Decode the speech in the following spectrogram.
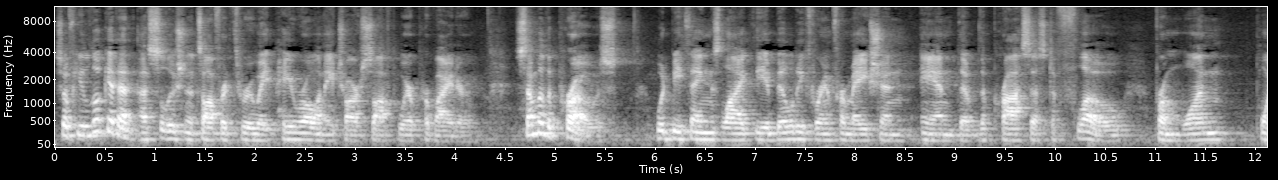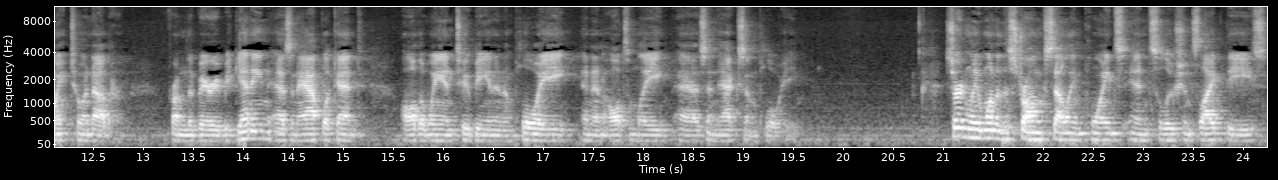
So if you look at a, a solution that's offered through a payroll and HR software provider, some of the pros would be things like the ability for information and the, the process to flow from one point to another, from the very beginning as an applicant all the way into being an employee and then ultimately as an ex-employee. Certainly one of the strong selling points in solutions like these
